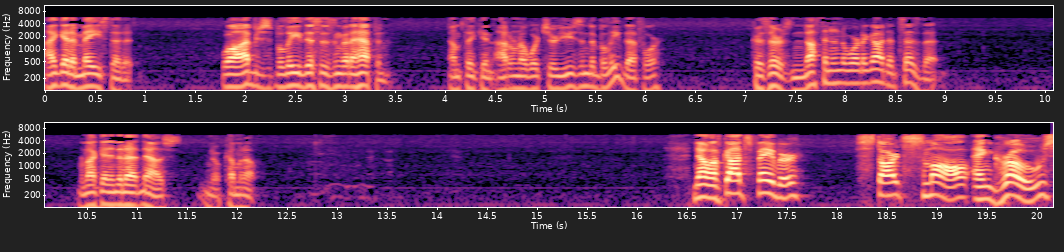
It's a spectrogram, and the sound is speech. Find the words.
I get amazed at it. Well, I just believe this isn't going to happen. I'm thinking, I don't know what you're using to believe that for. Because there's nothing in the Word of God that says that. We're not getting into that now. It's you know coming up. Now, if God's favor starts small and grows,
